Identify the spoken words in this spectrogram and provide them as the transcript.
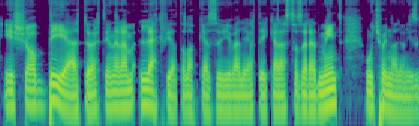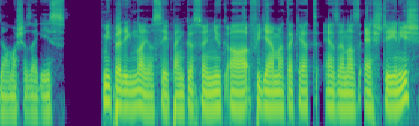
és a BL történelem legfiatalabb kezdőjével érték el ezt az eredményt, úgyhogy nagyon izgalmas az egész. Mi pedig nagyon szépen köszönjük a figyelmeteket ezen az estén is.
